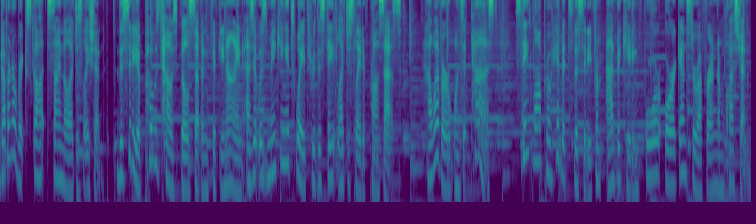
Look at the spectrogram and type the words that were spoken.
Governor Rick Scott signed the legislation. The city opposed House Bill 759 as it was making its way through the state legislative process. However, once it passed, state law prohibits the city from advocating for or against a referendum question.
